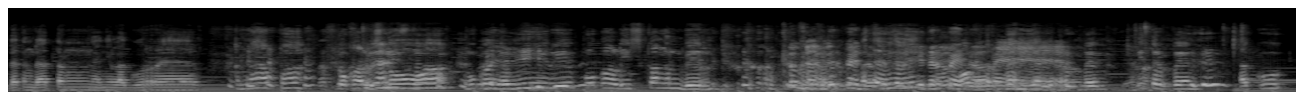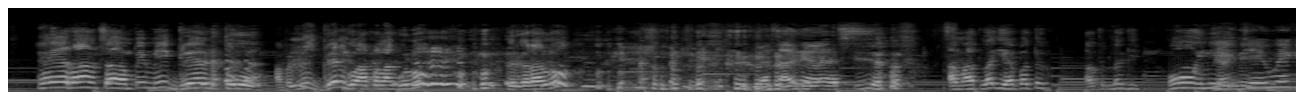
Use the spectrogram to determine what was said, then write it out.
Datang-datang nyanyi lagu rap. Kenapa? Vokalis Noah mukanya mirip vokalis kangen band. Peter Pan Peter Pan Peter Pan aku heran sampai migrain tuh. Sampai migrain gua apa lagu lu? Gara-gara lu. Biasanya. Iya. Amat lagi apa tuh? Apa lagi. Oh ini Yang ini. cewek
